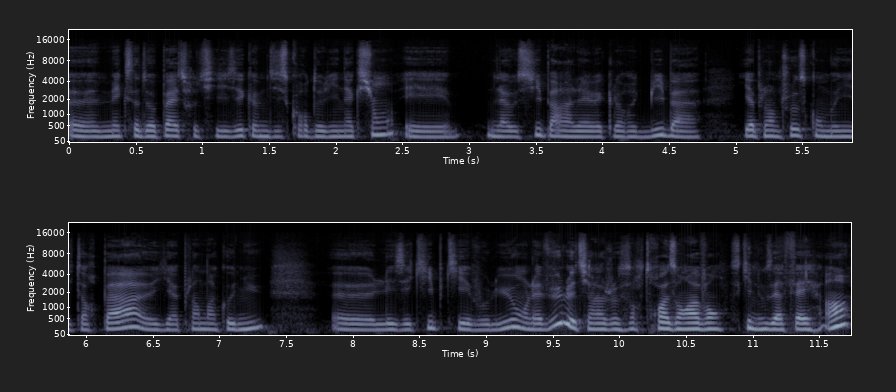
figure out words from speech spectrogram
euh, mais que ça doit pas être utilisé comme discours de l'inaction. Et là aussi, parallèle avec le rugby, bah il y a plein de choses qu'on monitore pas, euh, il y a plein d'inconnus. Euh, les équipes qui évoluent. On l'a vu, le tirage au sort trois ans avant, ce qui nous a fait. Hein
